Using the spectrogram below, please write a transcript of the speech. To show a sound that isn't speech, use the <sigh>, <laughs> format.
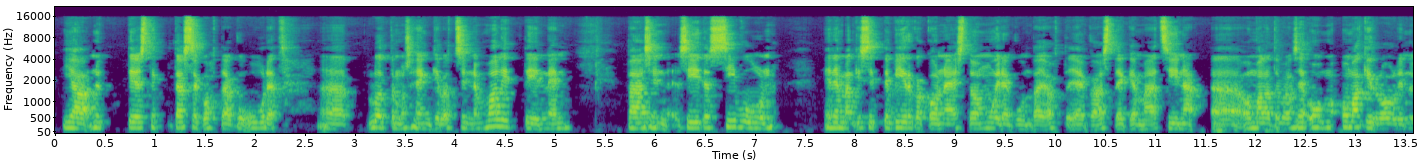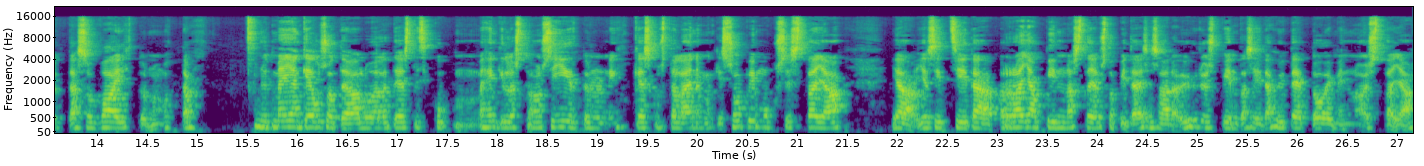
ja nyt tietysti tässä kohtaa, kun uudet luottamushenkilöt sinne valittiin, niin pääsin siitä sivuun enemmänkin sitten virkakoneistoon muiden kuntajohtajien kanssa tekemään, että siinä omalla tavalla se omakin rooli nyt tässä on vaihtunut, mutta nyt meidän keusotealueella tietysti kun henkilöstö on siirtynyt, niin keskustellaan enemmänkin sopimuksista ja, ja, ja sit siitä rajapinnasta, josta pitäisi saada yhdyspinta siitä hytetoiminnoista ja,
